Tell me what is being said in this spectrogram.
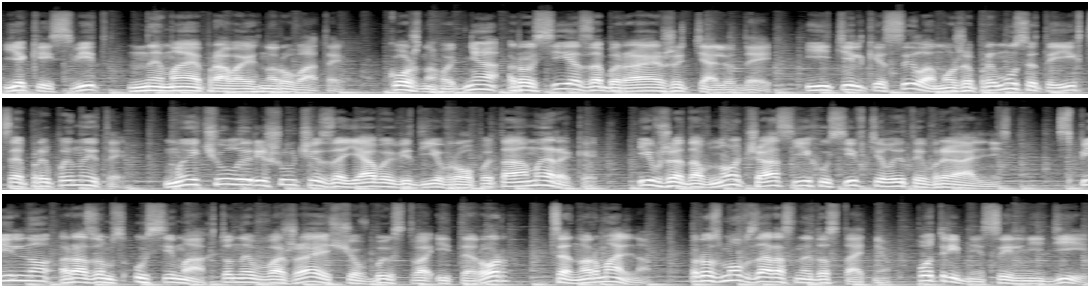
який світ не має права ігнорувати. Кожного дня Росія забирає життя людей, і тільки сила може примусити їх це припинити. Ми чули рішучі заяви від Європи та Америки, і вже давно час їх усі втілити в реальність спільно разом з усіма, хто не вважає, що вбивства і терор це нормально. Розмов зараз недостатньо. Потрібні сильні дії.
